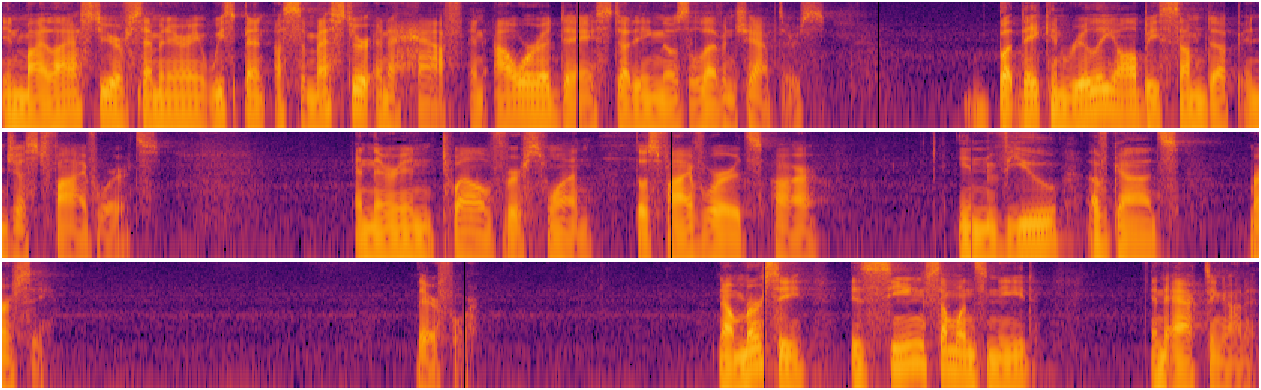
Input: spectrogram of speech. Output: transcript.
in my last year of seminary, we spent a semester and a half, an hour a day, studying those 11 chapters. But they can really all be summed up in just five words. And they're in 12, verse 1. Those five words are in view of God's mercy. Therefore. Now, mercy is seeing someone's need and acting on it.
